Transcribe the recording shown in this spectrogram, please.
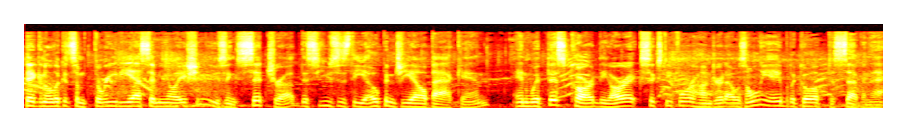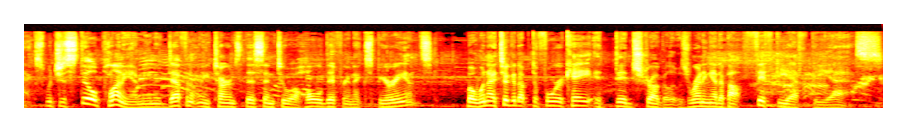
Taking a look at some 3DS emulation using Citra, this uses the OpenGL backend, and with this card, the RX 6400, I was only able to go up to 7x, which is still plenty. I mean, it definitely turns this into a whole different experience. But when I took it up to 4K, it did struggle. It was running at about 50 FPS.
